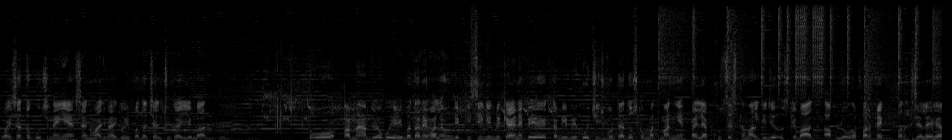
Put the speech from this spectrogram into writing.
वैसा तो कुछ नहीं है। शहनवाज भाई को भी पता चल चुका है ये बात। तो अब मैं आप लोगों को यही बताने वाला हूँ कि किसी की भी कहने पे कभी भी कोई चीज़ होता है तो उसको मत मानिए। पहले आप खुद से इस्तेमाल कीजिए उसके बाद आप लोगों को परफेक्ट पता चलेगा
